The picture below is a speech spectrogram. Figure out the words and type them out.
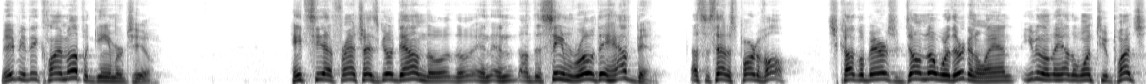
Maybe they climb up a game or two. Hate to see that franchise go down though, and, and on the same road they have been. That's the saddest part of all. Chicago Bears don't know where they're going to land, even though they have the one-two punch.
